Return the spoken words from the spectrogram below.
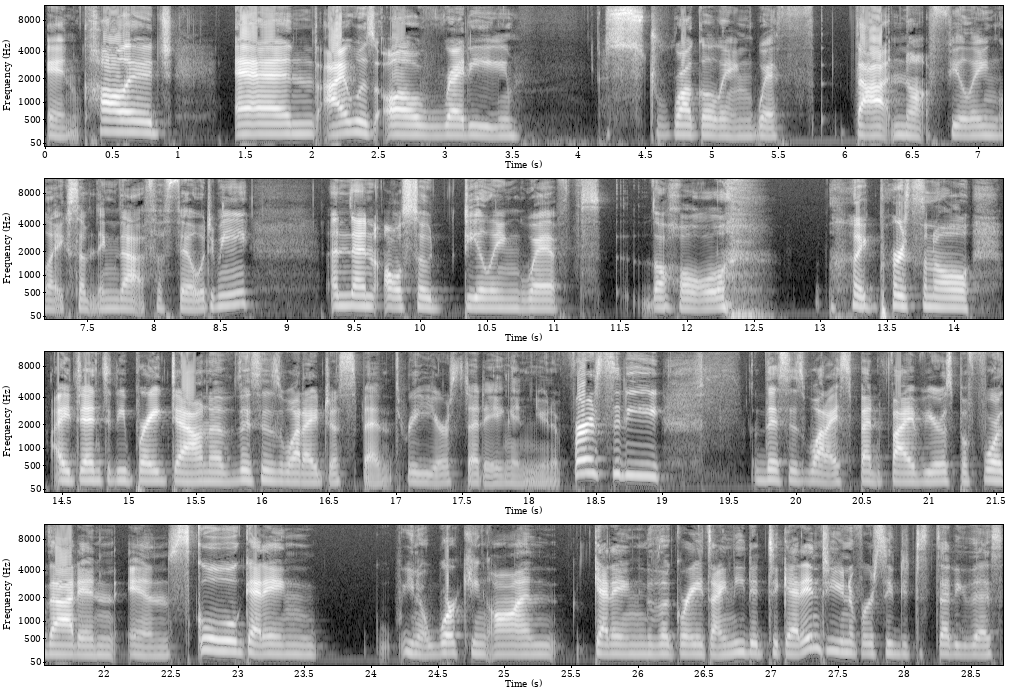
in college. And I was already struggling with that not feeling like something that fulfilled me. And then also dealing with the whole like personal identity breakdown of this is what I just spent three years studying in university. This is what I spent five years before that in in school getting you know, working on getting the grades I needed to get into university to study this.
